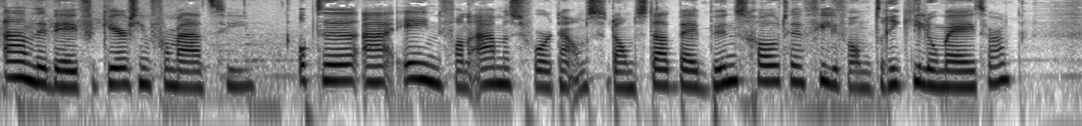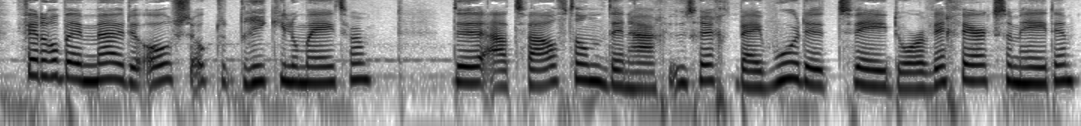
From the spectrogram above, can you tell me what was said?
ANWB Verkeersinformatie. Op de A1 van Amersfoort naar Amsterdam staat bij Bunschoten een file van 3 kilometer. Verderop bij Muiden-Oost ook 3 kilometer. De A12 dan Den Haag-Utrecht bij Woerden 2 door wegwerkzaamheden.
